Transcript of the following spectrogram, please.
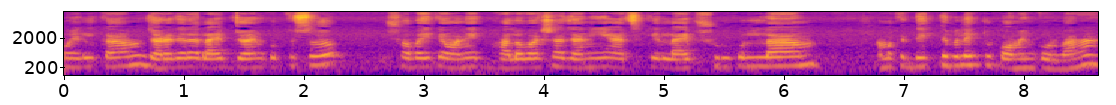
ওয়েলকাম। যারা যারা লাইভ জয়েন করতেছো, সবাইকে অনেক ভালোবাসা জানিয়ে আজকে লাইভ শুরু করলাম। আমাকে দেখতে পেলে একটু কমেন্ট করবা হ্যাঁ?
